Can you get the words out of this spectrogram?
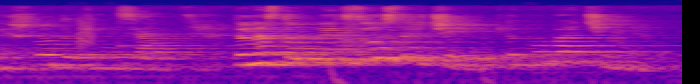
дійшло до кінця. До наступних зустрічей. До побачення!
